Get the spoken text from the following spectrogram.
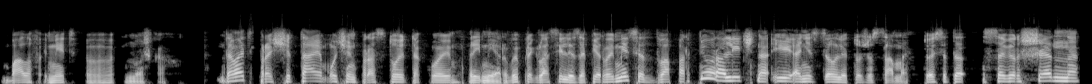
баллов иметь в ножках. Давайте просчитаем очень простой такой пример. Вы пригласили за первый месяц два партнера лично, и они сделали то же самое. То есть это совершенно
